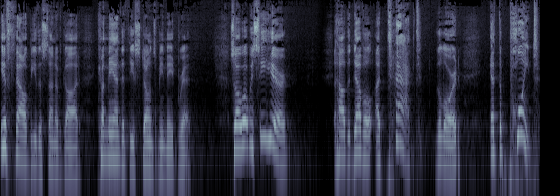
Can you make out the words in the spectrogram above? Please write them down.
If thou be the Son of God, command that these stones be made bread. So what we see here, how the devil attacked the Lord at the point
